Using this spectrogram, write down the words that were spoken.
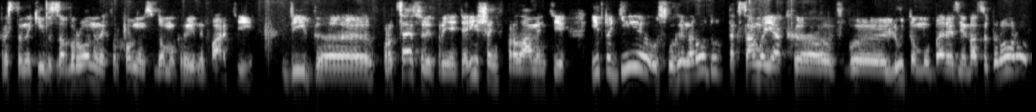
представників заборонених Верховним судом України партій від е, процесу від прийняття рішень в парламенті. І тоді у слуги народу, так само як е, в лютому, березні 22 року,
